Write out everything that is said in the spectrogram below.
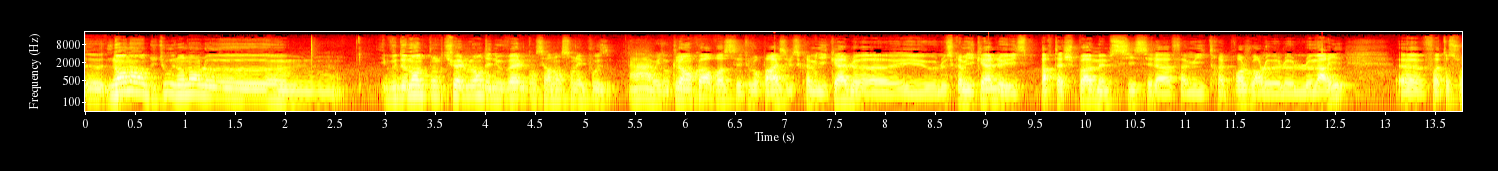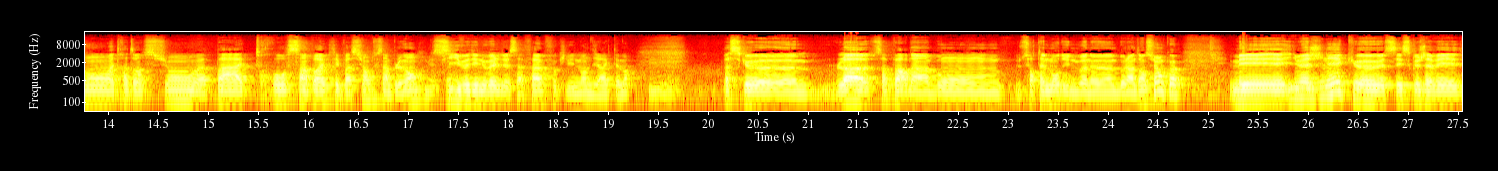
non, non, du tout. Non, non, le il vous demande ponctuellement des nouvelles concernant son épouse. Ah oui. Donc là encore, c'est toujours pareil, c'est le secret médical. Euh, et euh, le secret médical, il se partage pas, même si c'est la famille très proche, voire le, le, mari. Euh, faut attention, être attention à pas être trop sympa avec les patients, tout simplement. S'il veut des nouvelles de sa femme, faut qu'il lui demande directement. Hmm. Parce que euh, là, ça part d'un bon, certainement d'une bonne, bonne intention, quoi. Mais imaginez que c'est ce que j'avais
